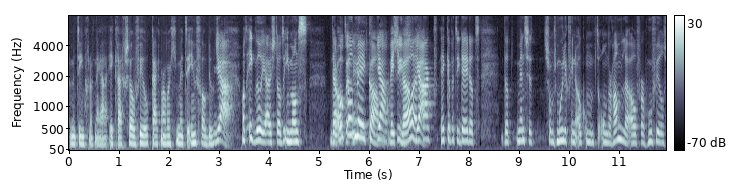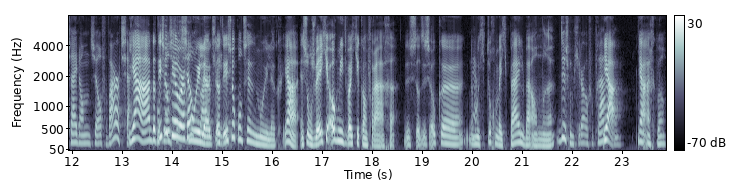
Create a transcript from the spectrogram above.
mijn teamgenoot: Nou ja, ik krijg zoveel, kijk maar wat je met de info doet. Ja. Want ik wil juist dat iemand daar ook wat mee kan. Ja, weet precies. je wel? En ja. vaak, ik heb het idee dat, dat mensen het soms moeilijk vinden ook om te onderhandelen over hoeveel zij dan zelf waard zijn. Ja, dat is ook heel erg moeilijk. Dat is ook ontzettend moeilijk. Ja, en soms weet je ook niet wat je kan vragen. Dus dat is ook, uh, dan ja. moet je toch een beetje peilen bij anderen. Dus moet je erover praten. Ja, ja eigenlijk wel.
